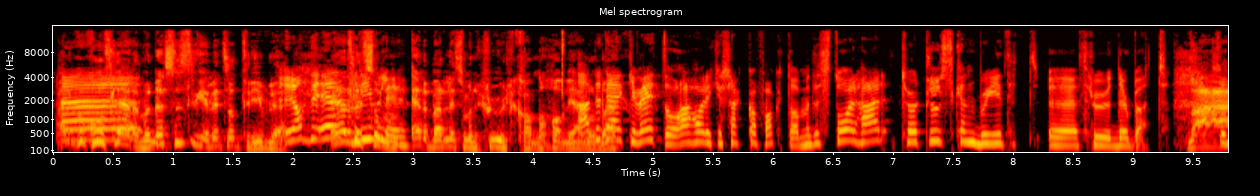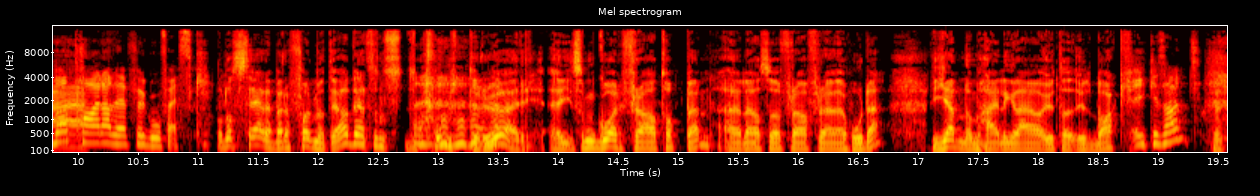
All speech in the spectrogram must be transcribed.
Eller hvor koselig er det? Men det syns jeg er litt sånn trivelig. Ja, det er det liksom, trivelig. er det bare liksom en hul kanal Nei, gjennom det er det jeg ikke vet, og jeg har ikke sjekka fakta, men det står her 'Turtles can breathe uh, through their butt'. Nei. Så da tar jeg det for god fisk. Og da ser jeg bare for meg at ja, det er et sånt tomt rør eh, som går fra toppen, eller altså fra, fra hodet, gjennom hele greia og ut, ut bak. Ikke sant?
